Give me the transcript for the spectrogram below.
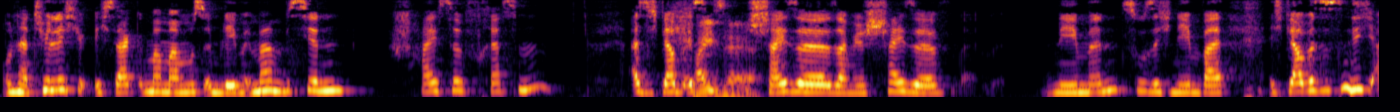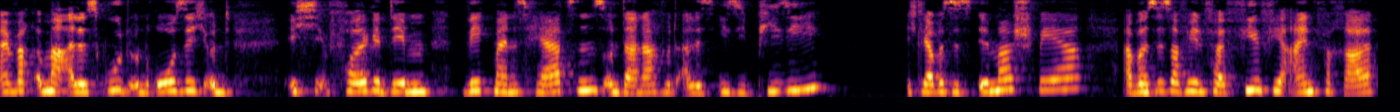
Und natürlich, ich sag immer, man muss im Leben immer ein bisschen Scheiße fressen. Also ich glaube, Scheiße. es Scheiße, sagen wir Scheiße nehmen, zu sich nehmen, weil ich glaube, es ist nicht einfach immer alles gut und rosig und ich folge dem Weg meines Herzens und danach wird alles easy peasy. Ich glaube, es ist immer schwer, aber es ist auf jeden Fall viel, viel einfacher,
